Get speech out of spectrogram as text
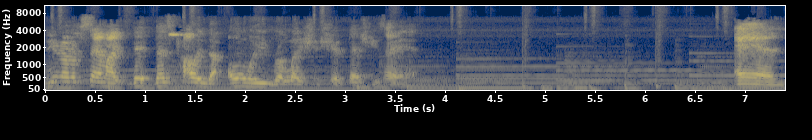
you know what I'm saying? Like that's probably the only relationship that she's had. And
